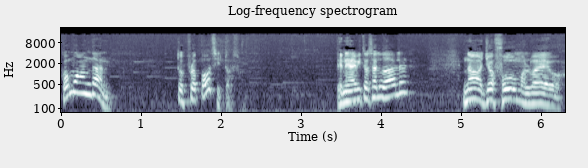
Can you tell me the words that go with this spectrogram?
¿cómo andan tus propósitos? ¿Tienes hábitos saludables? No, yo fumo luego.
